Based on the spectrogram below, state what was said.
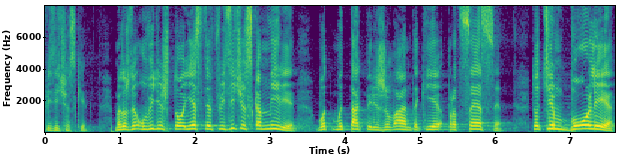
физически. Мы должны увидеть, что если в физическом мире вот мы так переживаем такие процессы, то тем более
